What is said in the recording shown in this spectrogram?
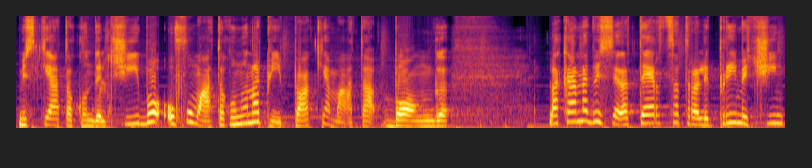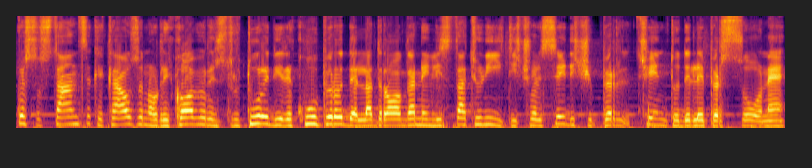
mischiata con del cibo o fumata con una pipa chiamata bong. La cannabis è la terza tra le prime cinque sostanze che causano ricovero in strutture di recupero della droga negli Stati Uniti, cioè il 16% delle persone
